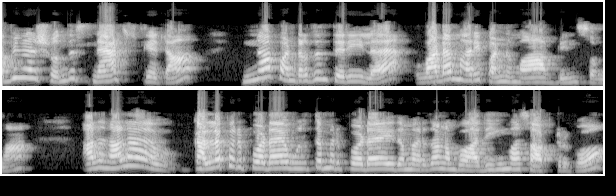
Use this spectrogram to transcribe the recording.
அபினேஷ் வந்து ஸ்நாக்ஸ் கேட்டான். என்ன பண்றதுன்னு தெரியல. வடை மாதிரி பண்ணுமா அப்படின்னு சொன்னான். அதனால கடலப்பருப்போட உளுத்தம்பருப்போட இதை மாதிரி தான் நம்ம அதிகமா சாப்பிட்ருக்கோம்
